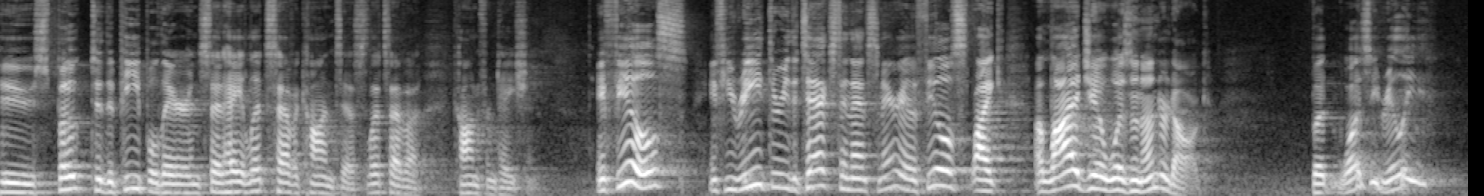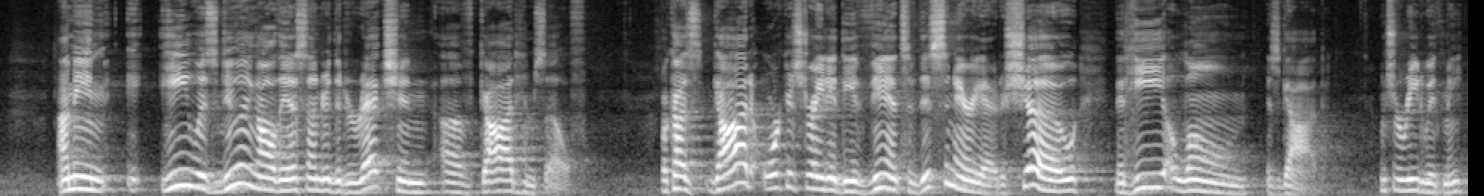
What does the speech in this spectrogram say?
who spoke to the people there and said, Hey, let's have a contest, let's have a confrontation. It feels, if you read through the text in that scenario, it feels like Elijah was an underdog. But was he really? I mean, he was doing all this under the direction of God Himself. Because God orchestrated the events of this scenario to show that He alone is God. I want you to read with me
